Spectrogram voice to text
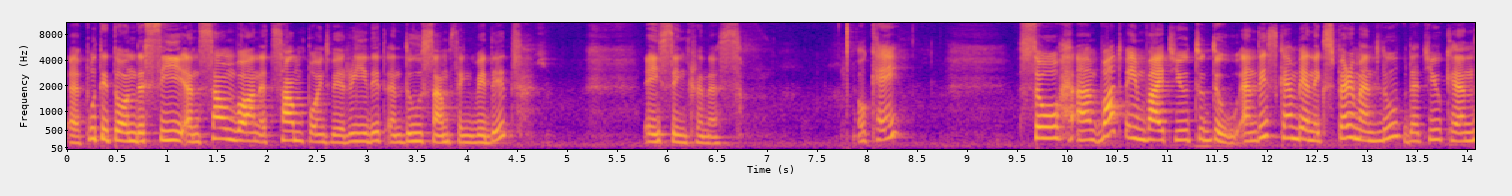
uh, put it on the sea, and someone at some point will read it and do something with it. Asynchronous. Okay? So um, what we invite you to do, and this can be an experiment loop that you can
